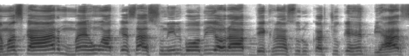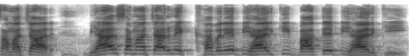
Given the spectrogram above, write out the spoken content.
नमस्कार, मैं हूँ आपके साथ सुनील बॉबी और आप देखना शुरू कर चुके हैं बिहार समाचार। बिहार समाचार में खबरें बिहार की, बातें बिहार की।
